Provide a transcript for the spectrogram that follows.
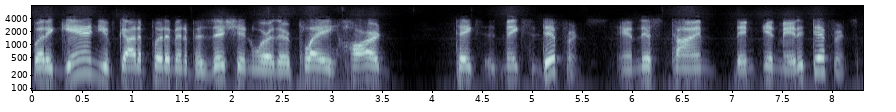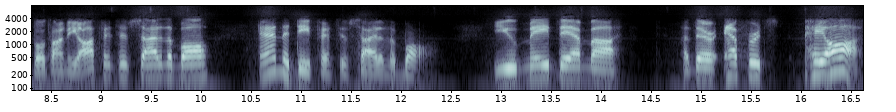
But again, you've got to put them in a position where their play hard takes makes a difference. And this time, they, it made a difference both on the offensive side of the ball and the defensive side of the ball. You made them uh, their efforts pay off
